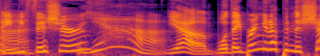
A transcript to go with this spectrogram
Amy Fisher. Yeah. Yeah. Well, they bring it up in the show,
